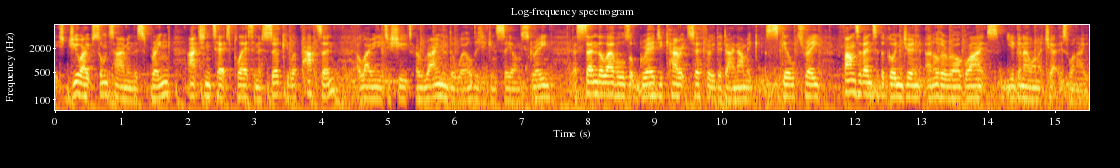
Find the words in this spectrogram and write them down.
It's due out sometime in the spring. Action takes place in a circular pattern, allowing you to shoot around the world, as you can see on screen. Ascend the levels, upgrade your character through the dynamic skill tree. Fans of Enter the Gungeon and other roguelites, you're going to want to check this one out.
